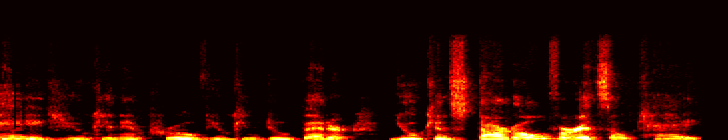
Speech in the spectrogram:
age you can improve, you can do better, you can start over. It's okay.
